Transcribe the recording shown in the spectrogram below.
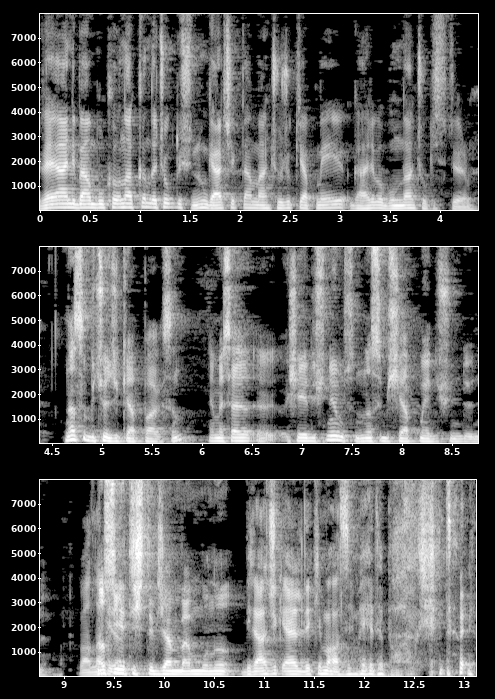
Ve yani ben bu konu hakkında çok düşündüm. Gerçekten ben çocuk yapmayı galiba bundan çok istiyorum. Nasıl bir çocuk yaparsın? Ya mesela şeyi düşünüyor musun? Nasıl bir şey yapmayı düşündüğünü? Vallahi Nasıl biraz- yetiştireceğim ben bunu? birazcık eldeki malzemeye de bağlı şimdi.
